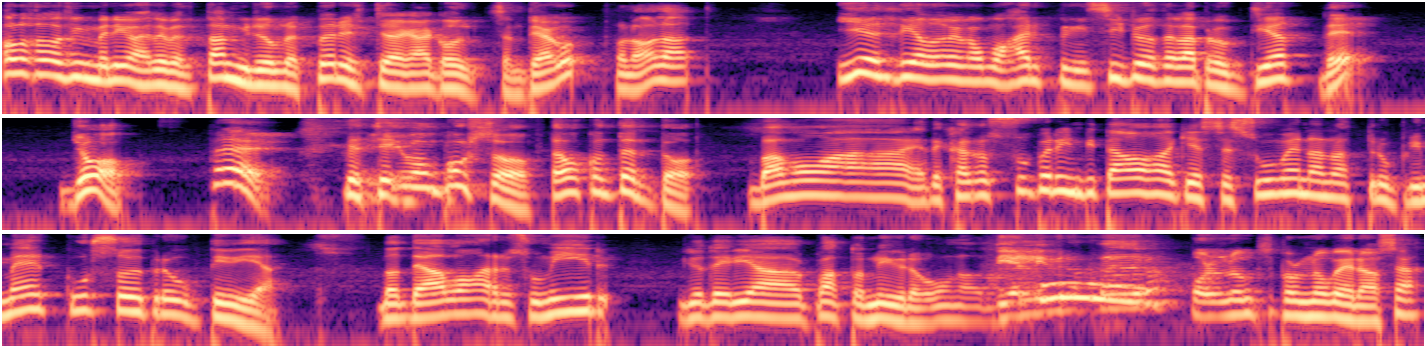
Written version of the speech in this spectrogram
Hola a todos, bienvenidos a Elemental. Mi nombre es Pedro estoy acá con Santiago. Hola, hola. Y el día de hoy vamos a ver principios de la productividad de... Yo. ¡Eh! Un curso. Estamos contentos. Vamos a dejarlos súper invitados a que se sumen a nuestro primer curso de productividad. Donde vamos a resumir, yo te diría, ¿cuántos libros? ¿Unos 10 libros, Pedro? Por lo por noveno, o sea,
